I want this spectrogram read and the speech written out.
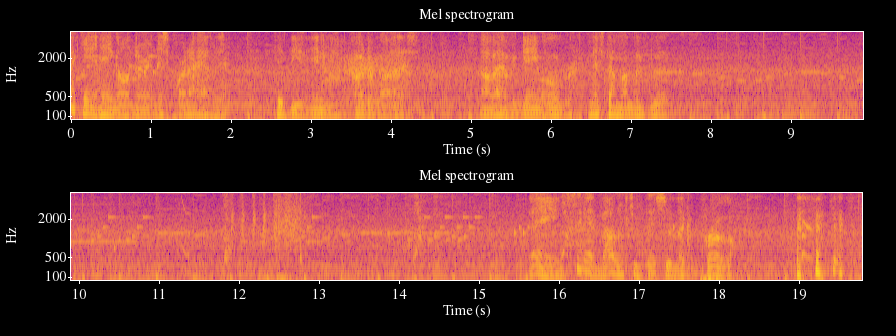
I can't hang on during this part. I have to hit these enemies, otherwise I'll have a game over next time I look up. Dang, see that Bowser shoot that shit like a pro.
